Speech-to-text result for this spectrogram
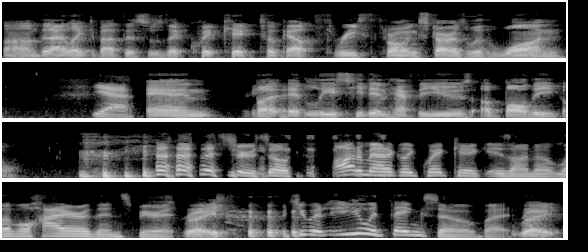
um, that I liked about this was that Quick Kick took out three throwing stars with one, Yeah, and but epic. at least he didn't have to use a bald eagle. that's true. So automatically, Quick Kick is on a level higher than Spirit, Right. but you would you would think so, but Right.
